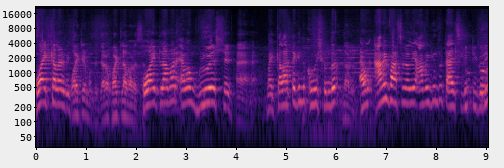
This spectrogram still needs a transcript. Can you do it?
হোয়াইট কালার ভিতরে। হোয়াইটের মধ্যে যারা হোয়াইট লাভার আছে। হোয়াইট লাভার এবং ব্লু এর শেড হ্যাঁ হ্যাঁ। ভাই কালারটা কিন্তু খুবই সুন্দর। এবং আমি পার্সোনালি আমি কিন্তু টাইলস বিক্রি করি।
